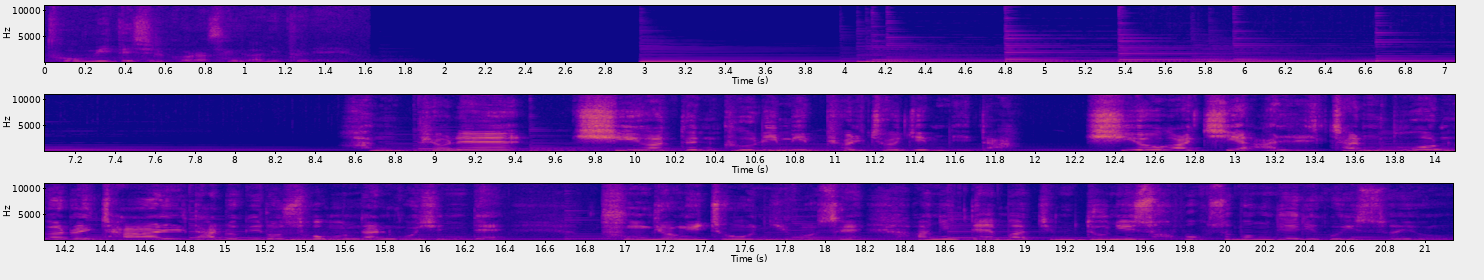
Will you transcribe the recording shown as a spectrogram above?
도움이 되실 거라 생각이 드네요. 한편의 시 같은 그림이 펼쳐집니다. 시어같이 알찬 무언가를 잘 다루기로 소문난 곳인데 풍경이 좋은 이곳에 아니 때마침 눈이 서벅서벅 내리고 있어요.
